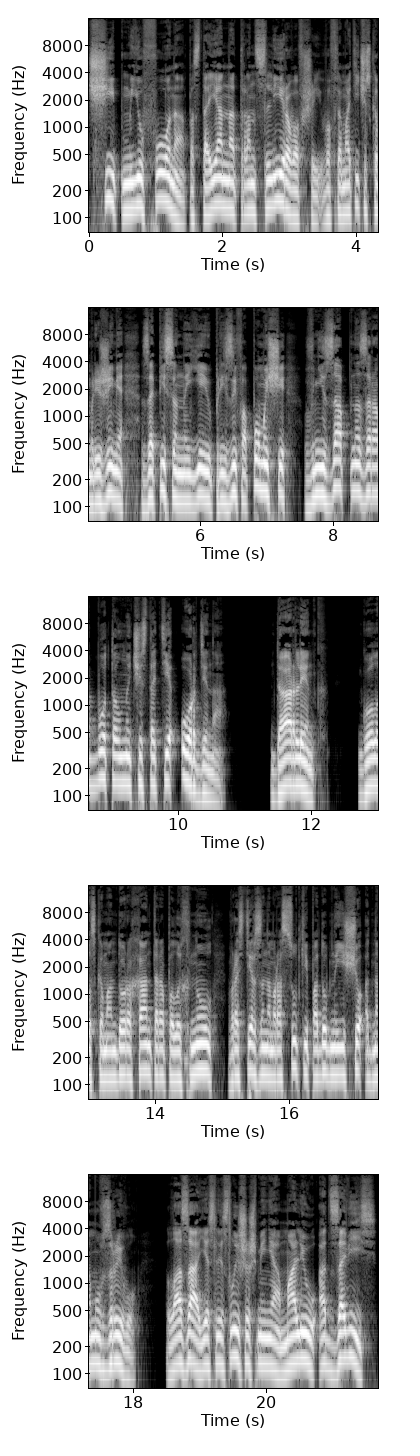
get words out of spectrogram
Чип Мьюфона, постоянно транслировавший в автоматическом режиме записанный ею призыв о помощи, внезапно заработал на чистоте Ордена. «Дарлинг, Голос командора Хантера полыхнул в растерзанном рассудке, подобно еще одному взрыву. «Лоза, если слышишь меня, молю, отзовись!»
